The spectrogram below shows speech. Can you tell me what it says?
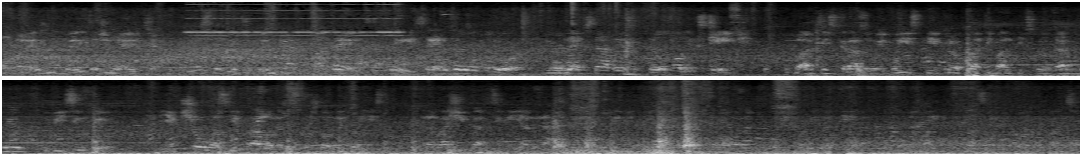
Обережно двері зачиняються. Наступна зупинка Матея. Your next stop is Telephone Exchange. Вартість разової поїздки при оплаті банківською карткою 8 гривень. Якщо у вас є право на безкоштовний проїзд, на вашій картці киянина повинна бути відмітка зареєстрована відповідна дія. Оплата, будь ласка, інформацію.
